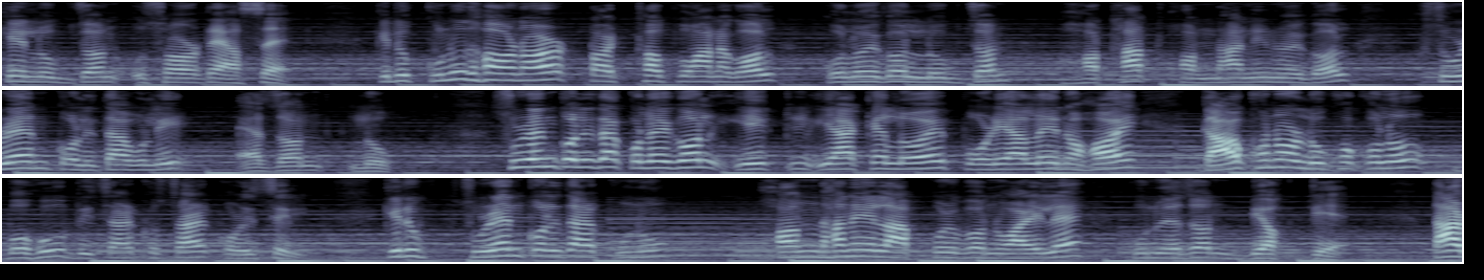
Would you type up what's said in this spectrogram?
সেই লোকজন ওচৰতে আছে। কিন্তু কোনো ধৰণৰ তথ্য পোৱা নগ'ল ক'লৈ গ'ল লোকজন? হঠাৎ সন্ধানহীন হৈ গ'ল চুৰেণ কলিতা বুলি এজন লোক। চুৰেণ কলিতা ক'লৈ গ'ল? ইয়াক লৈ পৰিয়ালেই নহয় গাঁওখনৰ লোকসকলেও বহু বিচাৰ খোচাৰ কৰিছিল। কিন্তু চুৰেণ কলিতাৰ কোনো সন্ধানেই লাভ কৰিব নোৱাৰিলে কোনো এজন ব্যক্তিয়ে। তাৰ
